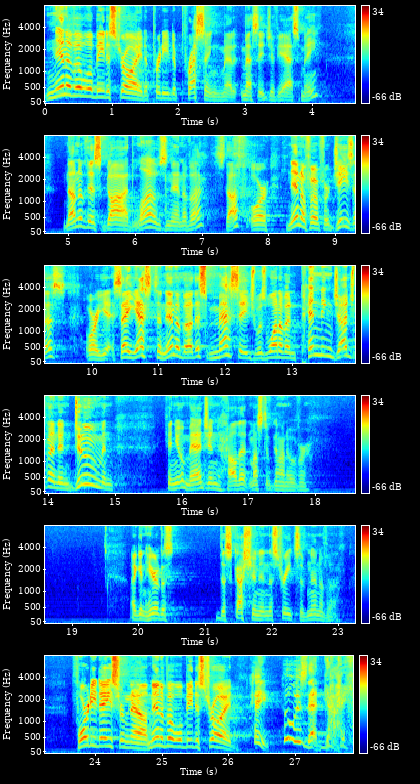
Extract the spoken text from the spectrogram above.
Nineveh will be destroyed. A pretty depressing message, if you ask me. None of this God loves Nineveh stuff, or Nineveh for Jesus, or say yes to Nineveh. This message was one of impending judgment and doom. And can you imagine how that must have gone over? I can hear this discussion in the streets of Nineveh. 40 days from now, Nineveh will be destroyed. Hey, who is that guy?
